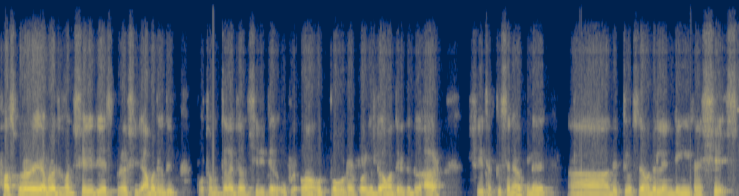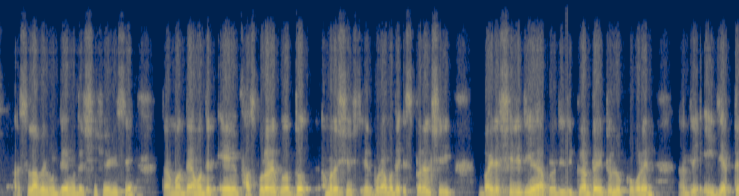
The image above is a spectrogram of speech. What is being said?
ফার্স্ট ফ্লোরে আমরা যখন সিঁড়ি দিয়ে আমাদের কিন্তু প্রথম তলায় যখন সিঁড়িতে উঠবো ওঠার পর কিন্তু আমাদের কিন্তু আর সিঁড়ি থাকতেছে না। ওখানে দেখতে পাচ্ছি আমাদের ল্যান্ডিং এখানে শেষ। স্ল্যাবের মধ্যে আমাদের শেষ হয়ে গেছে। তার মধ্যে আমাদের ফার্স্ট ফ্লোরে পর্যন্ত আমাদের শেষ। এরপরে আমাদের স্পাইরাল সিঁড়ি, বাইরের সিঁড়ি দিয়ে আপনারা যদি প্ল্যানটা একটু লক্ষ্য করেন যে এই যে একটা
